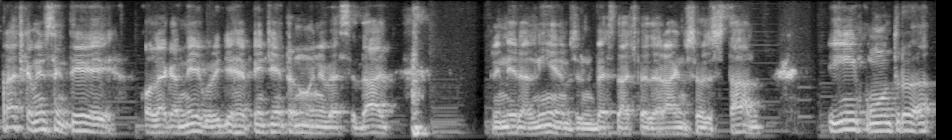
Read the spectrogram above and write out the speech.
praticamente sem ter colega negro, e de repente entra numa universidade, primeira linha, nas universidades federais nos seus estados, e encontra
